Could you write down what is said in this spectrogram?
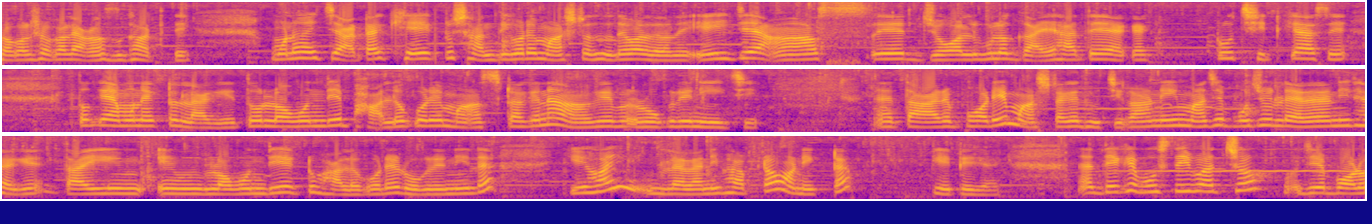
সকাল সকালে আঁশ ঘাটতে। মনে হয় চাটা খেয়ে একটু শান্তি করে মাছটা ধুতে পারতো না। এই যে আঁশের জলগুলো গায়ে হাতে এক একটু ছিটকে আসে, তো কেমন একটা লাগে। তো লবণ দিয়ে ভালো করে মাছটাকে না আগে রোগড়ে নিয়েছি। তারপরে মাছটাকে ধুচ্ছি। কারণ এই মাছে প্রচুর লেলানি থাকে, তাই লবণ দিয়ে একটু ভালো করে রোগড়ে নিলে কি হয় লেলানি ভাবটাও অনেকটা কেটে যায়। দেখে বুঝতেই পারছ যে বড়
